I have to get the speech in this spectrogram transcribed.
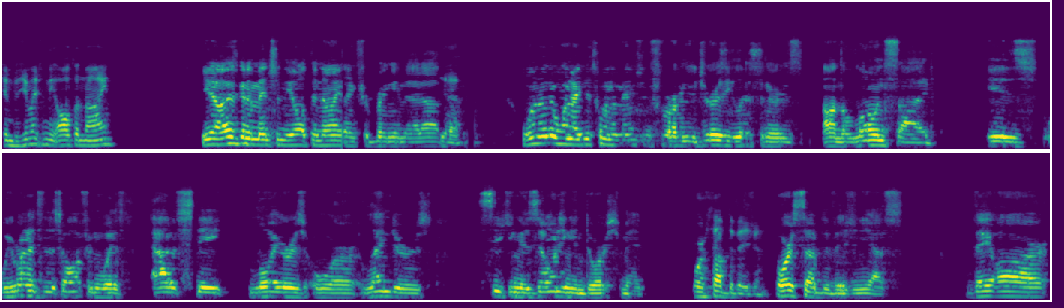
Jim, did you mention the ALTA 9? You know, I was going to mention the ALTA 9. Thanks for bringing that up. Yeah. One other one I just want to mention for our New Jersey listeners on the loan side is we run into this often with out of state lawyers or lenders seeking a zoning endorsement or subdivision. Or subdivision, yes. They are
